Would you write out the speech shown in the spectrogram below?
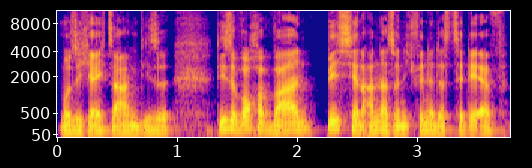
muss ich echt sagen, diese, diese Woche war ein bisschen anders und ich finde, das ZDF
